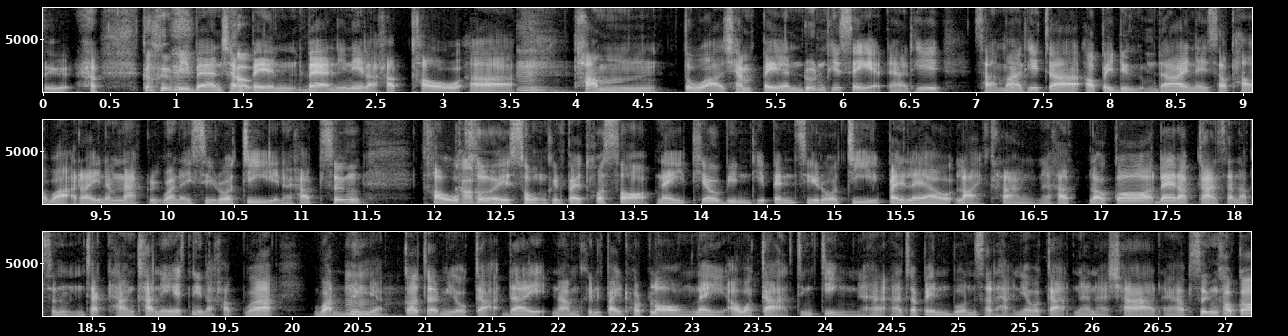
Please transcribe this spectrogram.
ซื้อครับก็คือมีแบรนด์แชมเปญแบรนด์นี้นี่แหละครับเขาเอ่อออืมทำตัวแชมเปญรุ่นพิเศษนะฮะที่สามารถที่จะเอาไปดื่มได้ในสภาวะไร้น้ำหนักหรือว่าใน zero-G นะครับซึ่ง เขาครับเคยส่งขึ้นไปทดสอบในเที่ยวบินที่เป็น zero-G ไปแล้วหลายครั้งนะครับ แล้วก็ได้รับการสนับสนุนจากทาง CNES นี่แหละครับว่า วันหนึ่งเนี่ยก็จะมีโอกาสได้นำขึ้นไปทดลองในอวกาศจริงๆนะฮะอาจจะเป็นบนสถานีอวกาศนานาชาตินะครับ ซึ่งเขาก็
